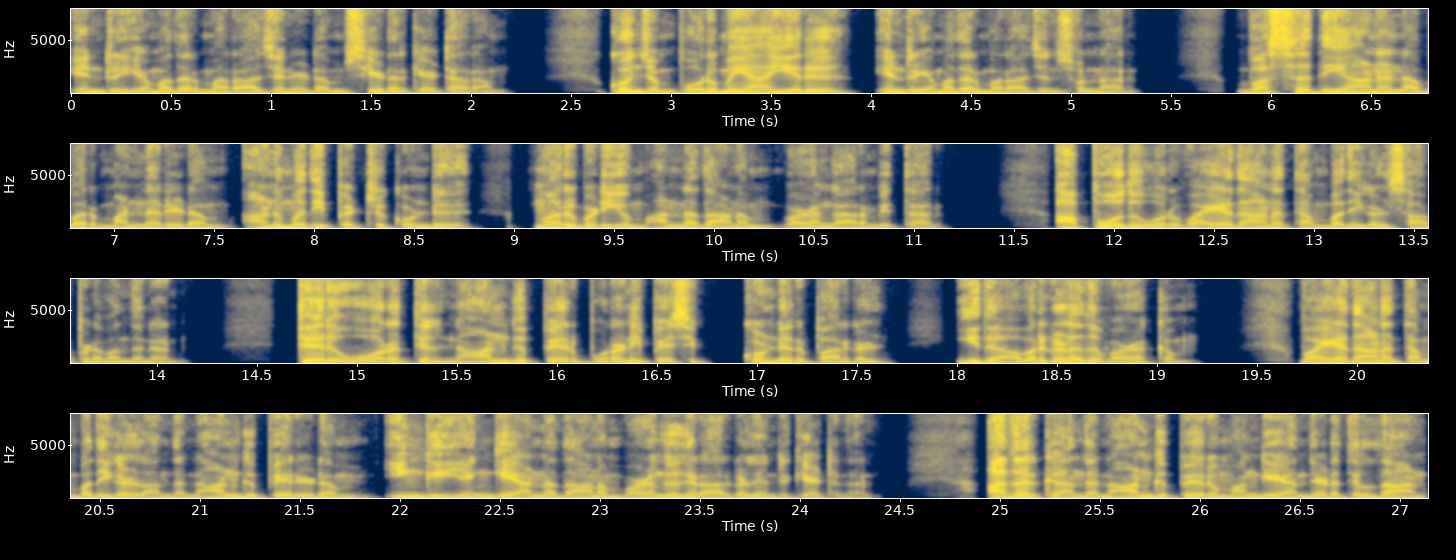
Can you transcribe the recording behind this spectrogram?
என்று யமதர்மராஜனிடம் சீடர் கேட்டாராம். கொஞ்சம் பொறுமையா இரு என்று யமதர்மராஜன் சொன்னார். வசதியான நபர் மன்னரிடம் அனுமதி பெற்றுக்கொண்டு மறுபடியும் அன்னதானம் வழங்க ஆரம்பித்தார். அப்போது ஒரு வயதான தம்பதிகள் சாப்பிட வந்தனர். தெரு ஓரத்தில் நான்கு பேர் புரணி பேசிக் கொண்டிருப்பார்கள். இது அவர்களது வழக்கம். வயதான தம்பதிகள் அந்த நான்கு பேரிடம் இங்கு எங்கே அன்னதானம் வழங்குகிறார்கள் என்று கேட்டனர். அதற்கு அந்த நான்கு பேரும் அங்கே அந்த இடத்தில்தான்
